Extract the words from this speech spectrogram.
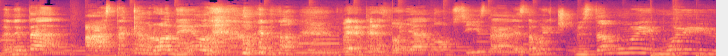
La neta, ah, está cabrón, eh. bueno, pero, no, ya no, sí, está, está muy, está muy, muy,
